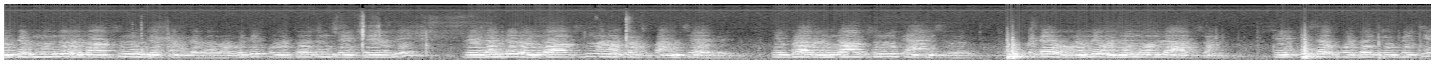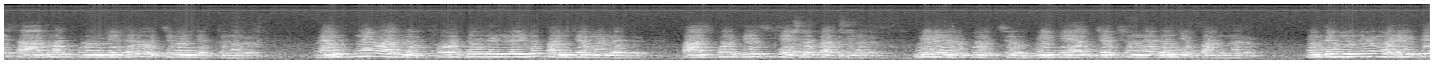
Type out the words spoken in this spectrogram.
ఇంతకు ముందు రెండు ఆప్షన్ నేను చెప్పాను కదా. ఒకటి ఫోర్ థౌసండ్ పే చేయాలి లేదంటే రెండో ఆప్షన్ మనం ఒక పని చేయాలి. ఇప్పుడు ఆ రెండు ఆప్షన్ క్యాన్సిల్ ఒకటే only one and only option. CP sir photo చూపించి సార్ మాకు ఫోన్ చేశారు వచ్చిమని చెప్తున్నారు. వెంటనే వాళ్ళు ఫోర్ థౌసండ్ లేదు పని చేయడం లేదు. పాస్పోర్ట్ తీసి చేతిలో పెడుతున్నారు. మీరు వెళ్ళిపోవచ్చు మీకు ఏ అబ్జెక్షన్ లేదని చెప్పి అంటున్నారు ఇంతకు మేము అడిగితే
